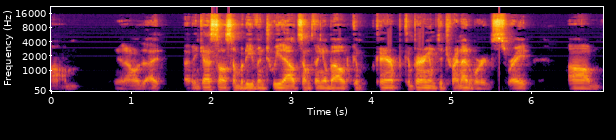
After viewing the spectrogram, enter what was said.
Um, you know, I, I think I saw somebody even tweet out something about compare, comparing him to Trent Edwards, right? Um,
